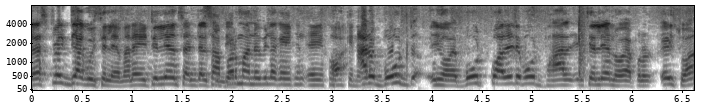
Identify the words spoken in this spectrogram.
ৰেচপেক্ট দিয়া গৈছিলে মানে ইটালিয়ান চেণ্ডেল চাপৰ মানুহবিলাক আৰু বহুত হয় বহুত কোৱালিটি বহুত ভালো ইটালিয়ান হয় আপোনাৰ এই চোৱা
